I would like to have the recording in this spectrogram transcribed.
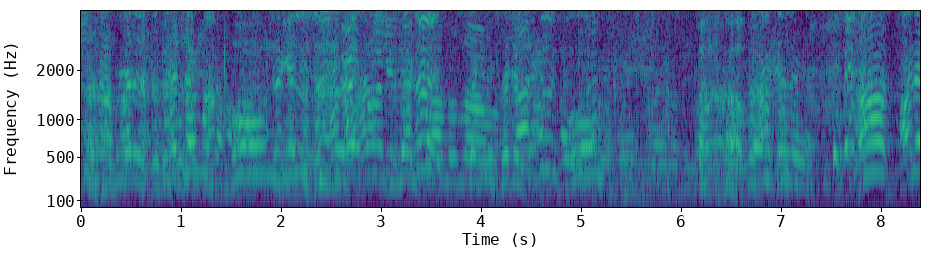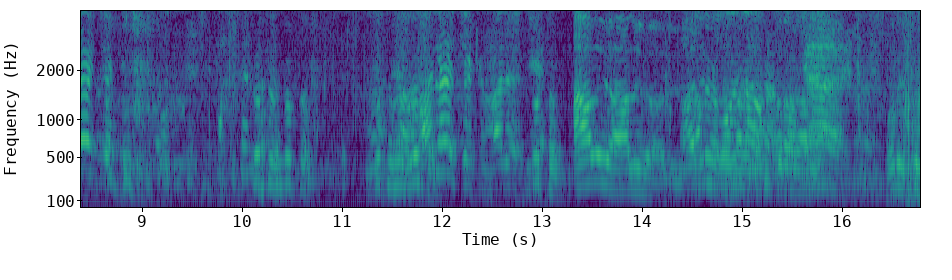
Şunu yapı geliyor. Boğun geli şiiri Hale çekin. Tutun tutun. Hale çekin hale. Alıyor alıyor alıyor. Alıyor kamerayı. Konuştur.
